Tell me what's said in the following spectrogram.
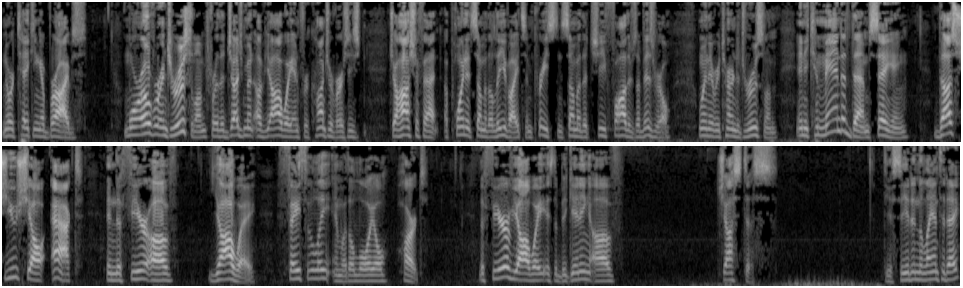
nor taking of bribes. Moreover, in Jerusalem, for the judgment of Yahweh and for controversies, Jehoshaphat appointed some of the Levites and priests and some of the chief fathers of Israel when they returned to Jerusalem. And he commanded them, saying, Thus you shall act in the fear of Yahweh, faithfully and with a loyal heart. The fear of Yahweh is the beginning of justice. Do you see it in the land today?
